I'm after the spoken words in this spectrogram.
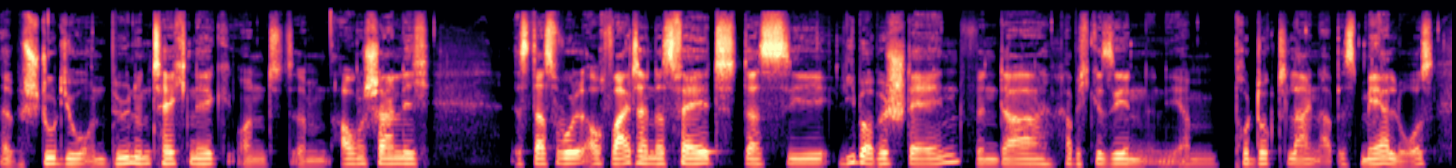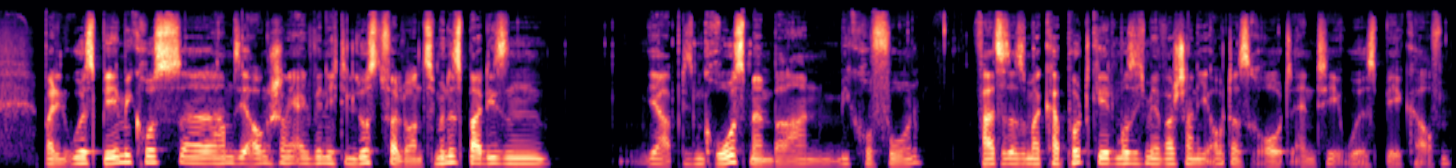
äh, Studio- und Bühnentechnik und ähm, augenscheinlich ist das wohl auch weiterhin das Feld, das sie lieber bestellen, wenn da, habe ich gesehen, in ihrem Produkt-Line-Up ist mehr los. Bei den USB-Mikros äh, haben sie augenscheinlich ein wenig die Lust verloren, zumindest bei diesen, ja, diesem Großmembran-Mikrofon. Falls es also mal kaputt geht, muss ich mir wahrscheinlich auch das Rode NT USB kaufen.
